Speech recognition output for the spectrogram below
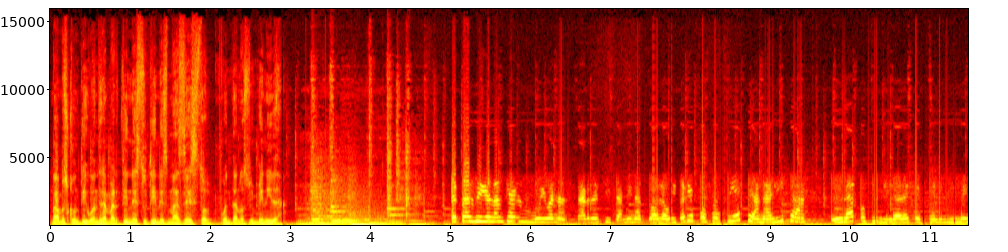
Vamos contigo, Andrea Martínez, tú tienes más de esto. Cuéntanos, bienvenida. ¿Qué tal, Miguel Ángel? Muy buenas tardes y también a todo el auditorio. Pues así se analiza la posibilidad de que se elimine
